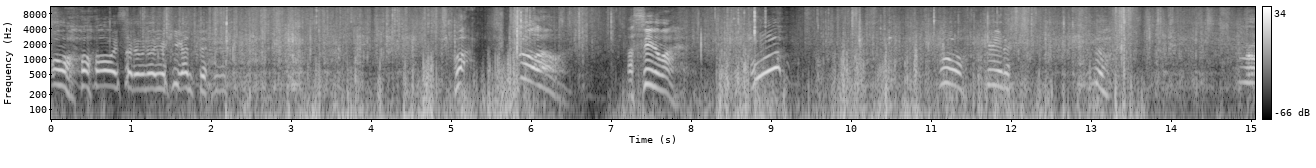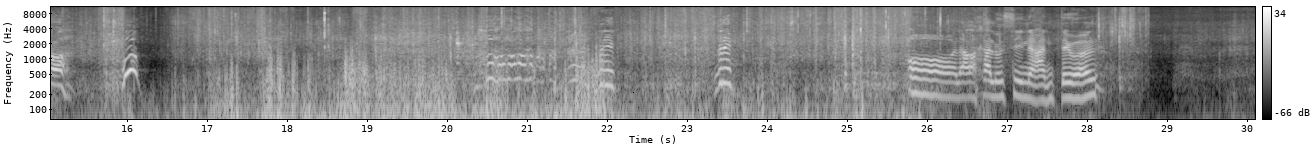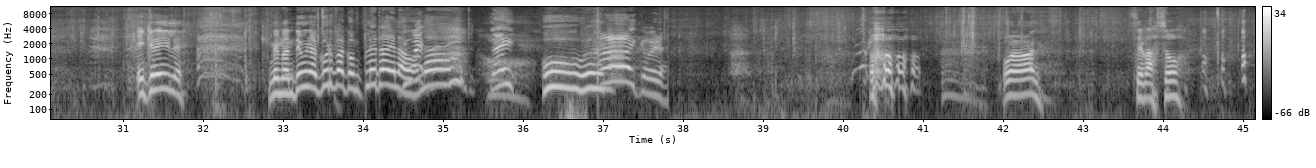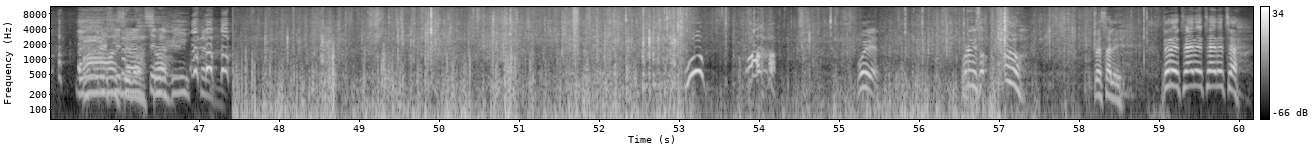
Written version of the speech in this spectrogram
¡Oh, oh! Eso era un hoyo gigante. Así nomás. ¡Uh! ¡Oh! ¿Qué viene? ¡Oh! ¡Uh! Drift. Drift. Oh, la baja alucinante, weón. Increíble. Me mandé una curva completa de la ola. Oh, weón. ¡Ay, qué buena! Weón. Se pasó. Ah, se pasó. la pista. Muy bien. Permiso. Uh. Me salí. Derecha, derecha, derecha.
